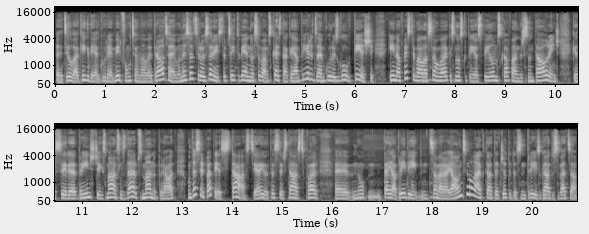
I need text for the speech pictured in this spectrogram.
eh, cilvēka ikdiena, kuriem ir funkcionālai traucējumi. Un es atceros arī, starp citu, vienu no savām skaistākajām pieredzēm, kuras guvu tieši kinofestivālā savu laiku. Noskatījos filmu Skafandrs un Tauriņš, kas ir eh, brīnišķīgs mākslas darbs, manuprāt, un tas ir patiesi stāsts, jā, jo tas ir stāsts par, nu, tajā brīdī, brīdī samērā jaunu cilvēku, tātad 43 gadus vecā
